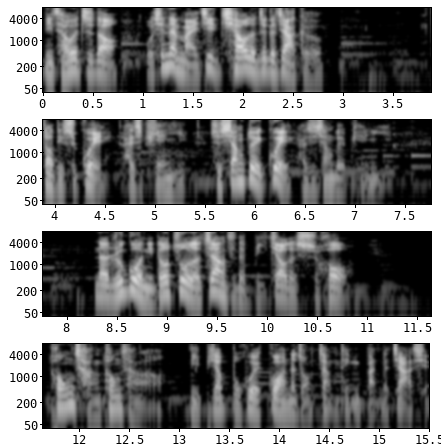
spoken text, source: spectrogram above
你才会知道我现在买进敲的这个价格到底是贵还是便宜，是相对贵还是相对便宜。那如果你都做了这样子的比较的时候，通常通常啊。你比较不会挂那种涨停板的价钱，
